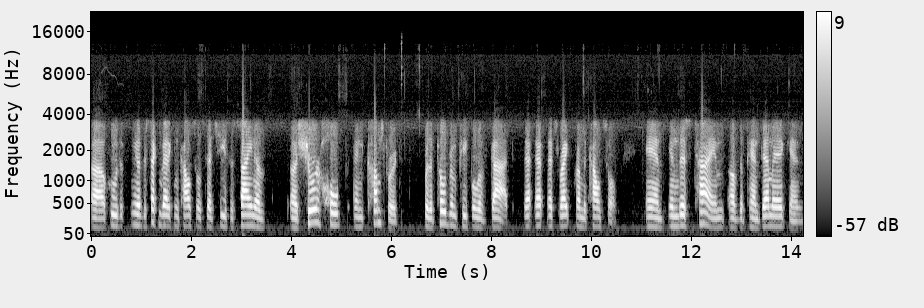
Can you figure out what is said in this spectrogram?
uh, who the, you know the Second Vatican Council said she's a sign of uh, sure hope and comfort for the pilgrim people of God. That, that that's right from the Council. And in this time of the pandemic and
